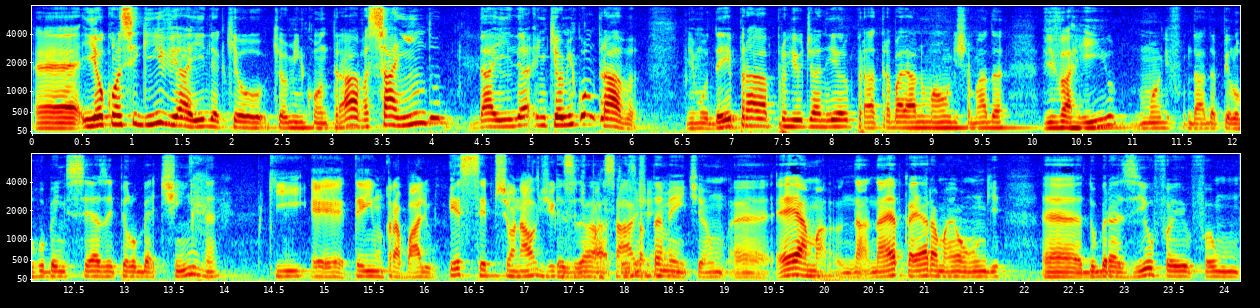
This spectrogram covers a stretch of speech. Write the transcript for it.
É, e eu consegui ver a ilha que eu, que eu me encontrava saindo da ilha em que eu me encontrava. Me mudei para o Rio de Janeiro para trabalhar numa ONG chamada Viva Rio, uma ONG fundada pelo Rubem César e pelo Betim, né? que é, tem um trabalho excepcional, diga-se de passagem. Exatamente. É, um, é, é a, na, na, época era a maior ONG é, do Brasil, foi, foi um,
